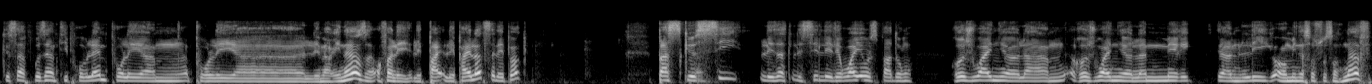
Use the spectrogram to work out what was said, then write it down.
que ça a posé un petit problème pour les, euh, pour les, euh, les Mariners, enfin les, les, les Pilots à l'époque. Parce que si les, les, les, Royals pardon, rejoignent l'American la, League en 1969,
